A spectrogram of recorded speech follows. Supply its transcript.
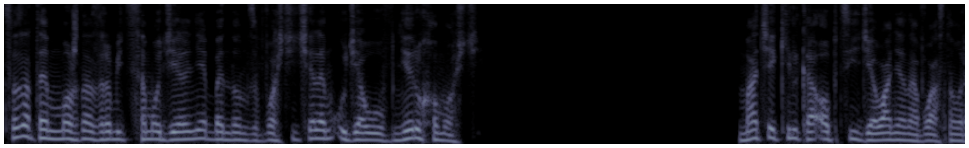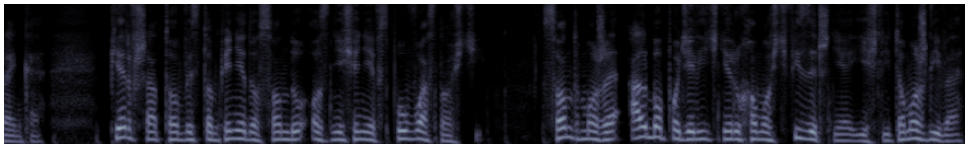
Co zatem można zrobić samodzielnie, będąc właścicielem udziału w nieruchomości? Macie kilka opcji działania na własną rękę. Pierwsza to wystąpienie do sądu o zniesienie współwłasności. Sąd może albo podzielić nieruchomość fizycznie, jeśli to możliwe,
